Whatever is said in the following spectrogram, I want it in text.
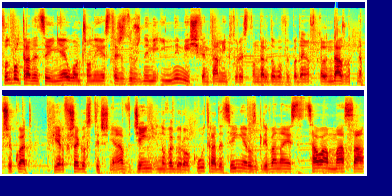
Futbol tradycyjnie łączony jest też z różnymi innymi świętami, które standardowo wypadają w kalendarzu. Na przykład 1 stycznia, w dzień Nowego Roku, tradycyjnie rozgrywana jest cała masa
